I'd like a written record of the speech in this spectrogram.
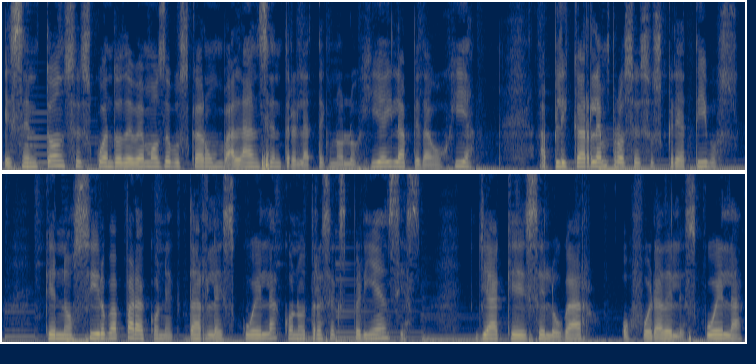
Es entonces cuando debemos de buscar un balance entre la tecnología y la pedagogía, aplicarla en procesos creativos, que nos sirva para conectar la escuela con otras experiencias ya que es el hogar o fuera de la escuela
